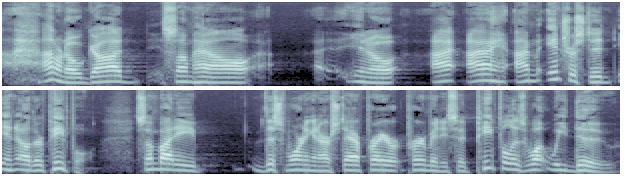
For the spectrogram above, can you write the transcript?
I don't know, God somehow, you know, I, I, I'm interested in other people. Somebody this morning in our staff prayer, prayer meeting said, People is what we do.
